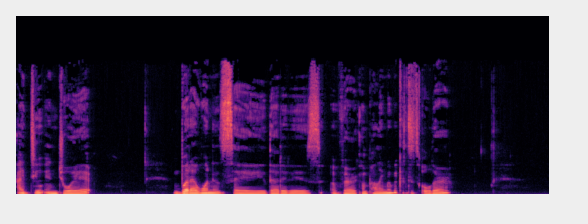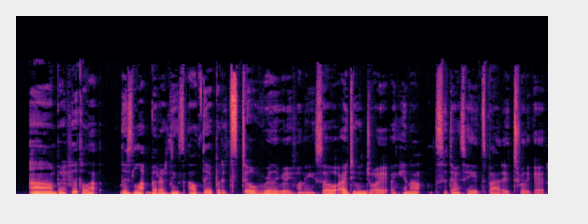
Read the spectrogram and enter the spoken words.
I do enjoy it, but I wouldn't say that it is a very compelling movie because it's older. Um, but I feel like a lot there's a lot better things out there, but it's still really really funny. So I do enjoy it. I cannot sit there and say it's bad. It's really good.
